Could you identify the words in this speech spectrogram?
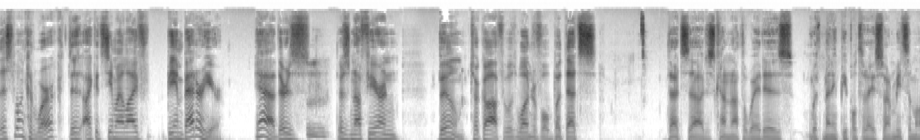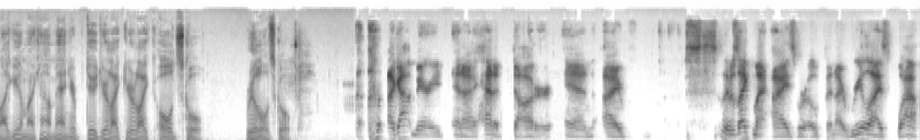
this one could work. I could see my life being better here. Yeah, there's mm. there's enough here, and boom, took off. It was wonderful. But that's that's uh, just kind of not the way it is with many people today. So I meet someone like you, I'm like, oh man, you're dude, you're like you're like old school, real old school. I got married and I had a daughter, and I it was like my eyes were open. I realized, wow,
